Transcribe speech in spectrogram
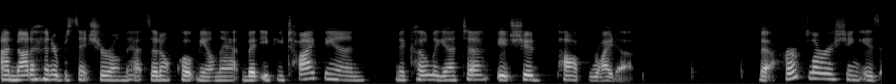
I'm not 100% sure on that, so don't quote me on that. But if you type in Nikolietta, it should pop right up. But her flourishing is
